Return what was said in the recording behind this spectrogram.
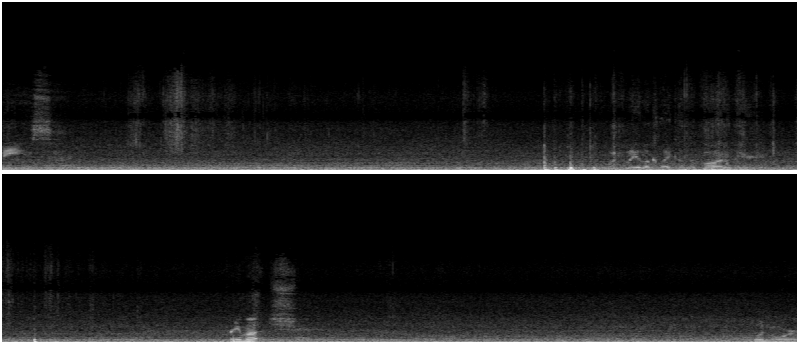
That's a box of bees. What do they look like on the bottom here? Pretty much. One more.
